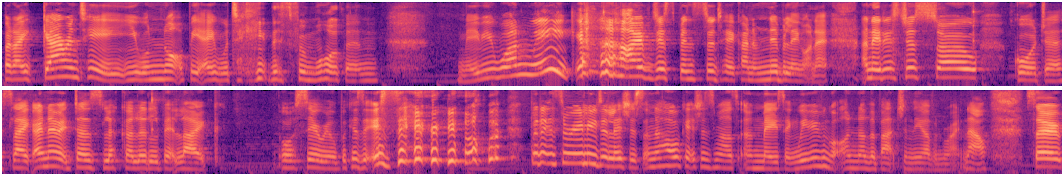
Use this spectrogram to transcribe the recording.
But I guarantee you will not be able to keep this for more than maybe one week. I've just been stood here kind of nibbling on it and it is just so gorgeous. Like I know it does look a little bit like or cereal because it is cereal, but it's really delicious and the whole kitchen smells amazing. We've even got another batch in the oven right now. So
